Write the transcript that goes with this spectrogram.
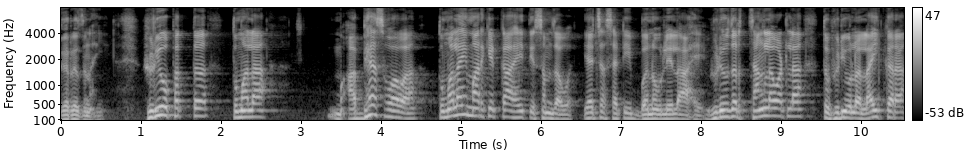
गरज नाही. व्हिडिओ फक्त तुम्हाला अभ्यास व्हावा तुम्हालाही मार्केट का आहे ते समजावं याच्यासाठी बनवलेलं आहे. व्हिडिओ जर चांगला वाटला तर व्हिडिओला लाईक करा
